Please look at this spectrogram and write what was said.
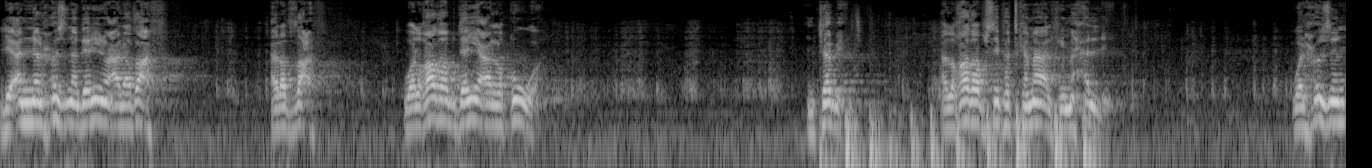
لأن الحزن دليل على ضعف على الضعف والغضب دليل على القوة. انتبه الغضب صفة كمال في محله والحزن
